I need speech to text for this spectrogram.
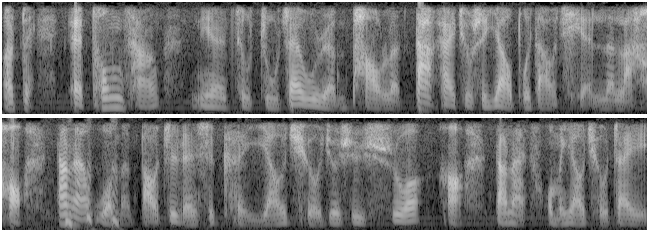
啊，对，呃，通常你主主债务人跑了，大概就是要不到钱了啦。哈，当然我们保证人是可以要求，就是说，哈，当然我们要求债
